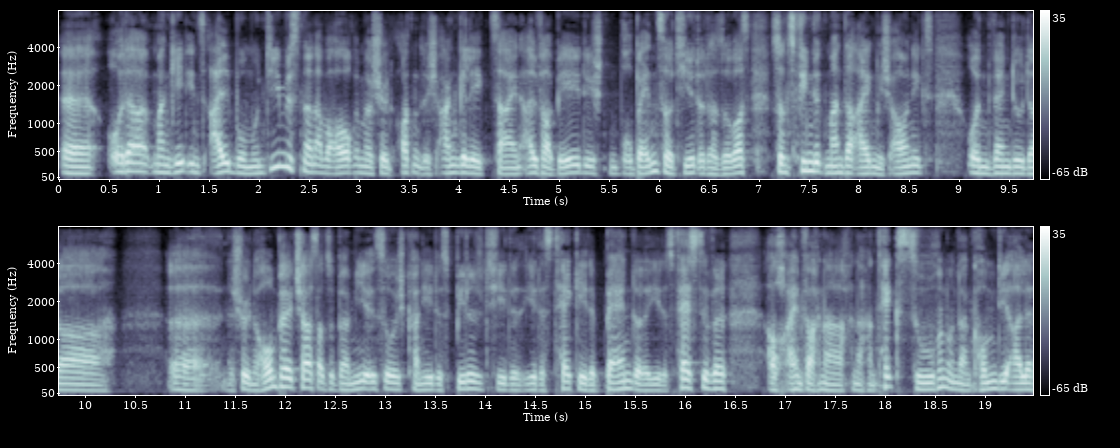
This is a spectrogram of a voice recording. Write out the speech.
Äh, oder man geht ins Album und die müssen dann aber auch immer schön ordentlich angelegt sein, alphabetisch, ein Proband sortiert oder sowas. Sonst findet man da eigentlich auch nichts. Und wenn du da äh, eine schöne Homepage hast. Also bei mir ist so, ich kann jedes Bild, jede, jedes Tag, jede Band oder jedes Festival auch einfach nach, nach einem Text suchen und dann kommen die alle.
